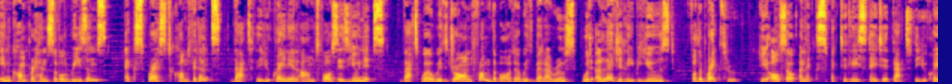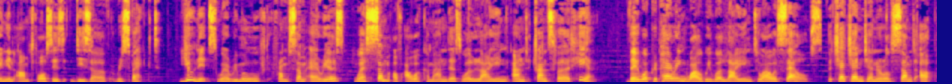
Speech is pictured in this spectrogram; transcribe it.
incomprehensible reasons, expressed confidence that the Ukrainian armed forces units that were withdrawn from the border with Belarus would allegedly be used for the breakthrough. He also unexpectedly stated that the Ukrainian armed forces deserve respect. Units were removed from some areas where some of our commanders were lying and transferred here. They were preparing while we were lying to ourselves, the Chechen general summed up.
